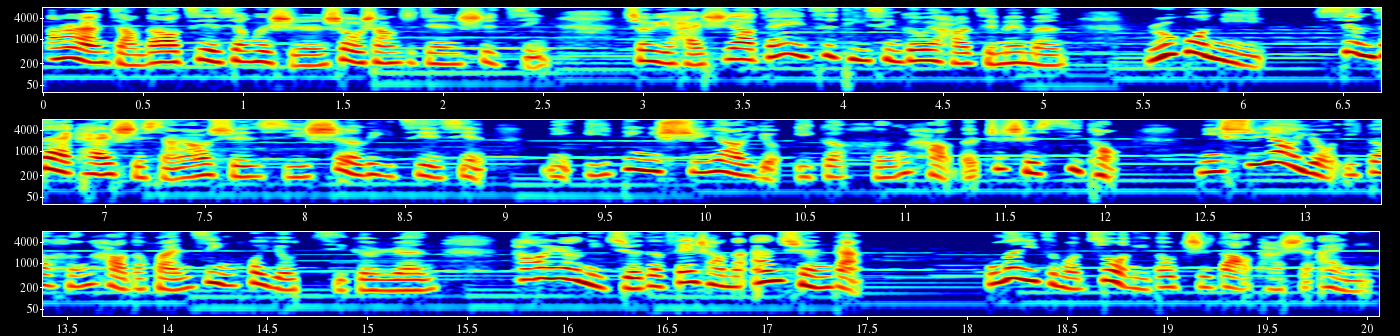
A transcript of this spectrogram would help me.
当然，讲到界限会使人受伤这件事情，秋雨还是要再一次提醒各位好姐妹们：如果你现在开始想要学习设立界限，你一定需要有一个很好的支持系统，你需要有一个很好的环境，会有几个人，他会让你觉得非常的安全感。无论你怎么做，你都知道他是爱你的，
